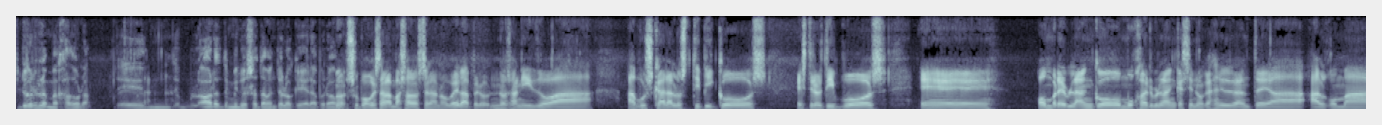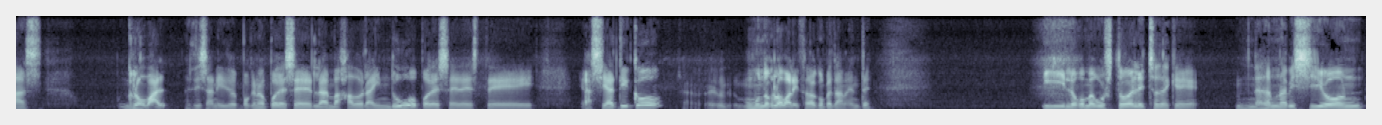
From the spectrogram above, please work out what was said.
Yo creo que la embajadora. Eh, ahora te miro exactamente lo que era, pero Bueno, supongo que estarán basados en la novela, pero no se han ido a, a buscar a los típicos estereotipos eh, hombre blanco, mujer blanca, sino que se han ido delante a algo más global. Es decir, se han ido, porque no puede ser la embajadora hindú o puede ser este asiático, o sea, un mundo globalizado completamente. Y luego me gustó el hecho de que me dan una visión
